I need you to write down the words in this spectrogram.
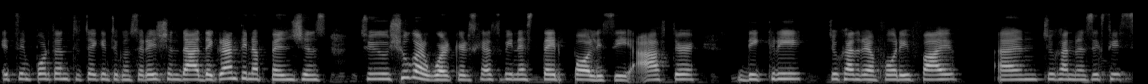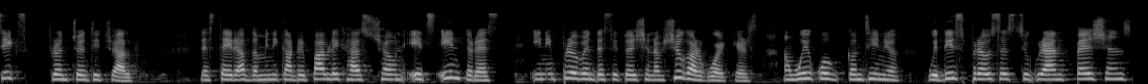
It's important to take into consideration that the granting of pensions to sugar workers has been a state policy after Decree 245 and 266 from 2012. The state of Dominican Republic has shown its interest in improving the situation of sugar workers, and we will continue with this process to grant pensions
